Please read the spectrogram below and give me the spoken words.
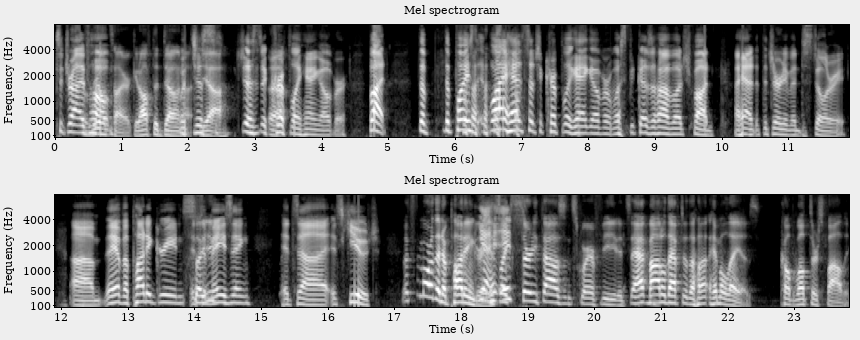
to drive Real home. tire. Get off the donut. just yeah. just a crippling hangover. But the the place why I had such a crippling hangover was because of how much fun I had at the Journeyman Distillery. Um, they have a putting green. So it's you- amazing. It's uh it's huge. That's more than a putting green. Yeah, it's like it's- thirty thousand square feet. It's that modeled after the Himalayas, called Welter's Folly,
